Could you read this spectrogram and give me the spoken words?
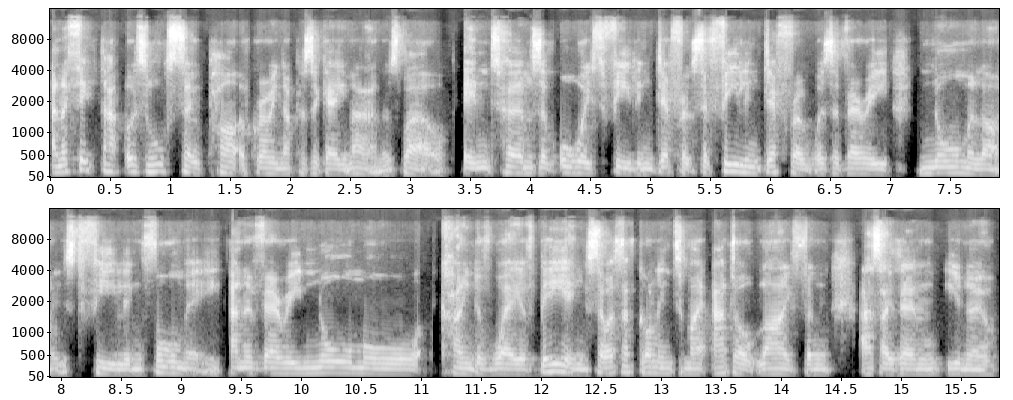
And I think that was also part of growing up as a gay man as well, in terms of always feeling different. So feeling different was a very normalized feeling for me and a very normal kind of way of being. So as I've gone into my adult life and as I then, you know,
